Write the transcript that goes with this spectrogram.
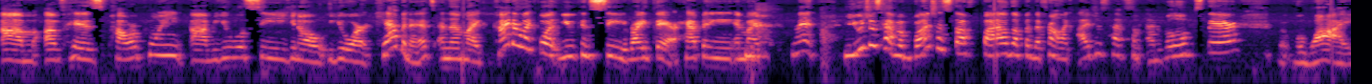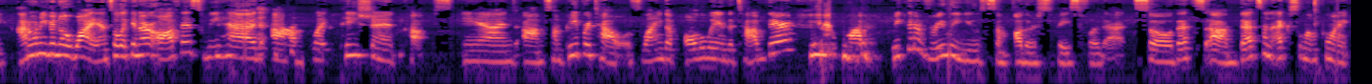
um, of his PowerPoint. Um, you will see, you know, your cabinets, and then like kind of like what you can see right there happening in my you just have a bunch of stuff piled up in the front. Like I just have some envelopes there. Well, why? I don't even know why. And so like in our office, we had um, like patient cups and um, some paper towels lined up all the way in the top there. Um, we could have really used some other space for that. So that's um, that's an excellent point.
